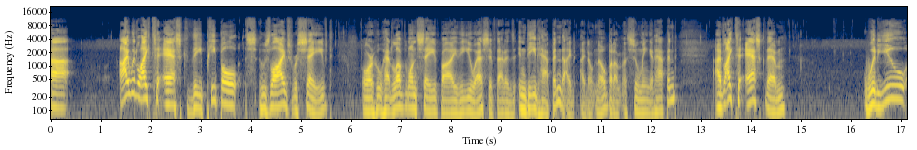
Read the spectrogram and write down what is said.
uh, I would like to ask the people whose lives were saved or who had loved ones saved by the U.S., if that has indeed happened. I, I don't know, but I'm assuming it happened. I'd like to ask them would you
